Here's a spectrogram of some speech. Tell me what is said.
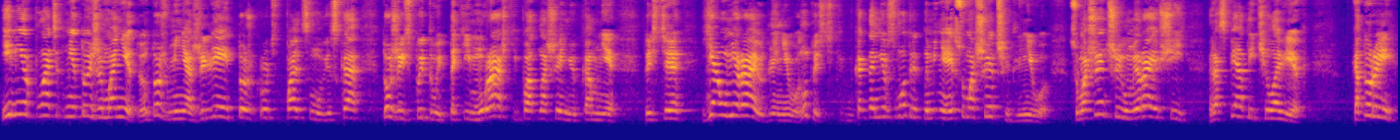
И мир платит мне той же монетой. Он тоже меня жалеет, тоже крутит пальцем у виска, тоже испытывает такие мурашки по отношению ко мне. То есть э, я умираю для него. Ну, то есть, когда мир смотрит на меня, я сумасшедший для него. Сумасшедший, умирающий, распятый человек, который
